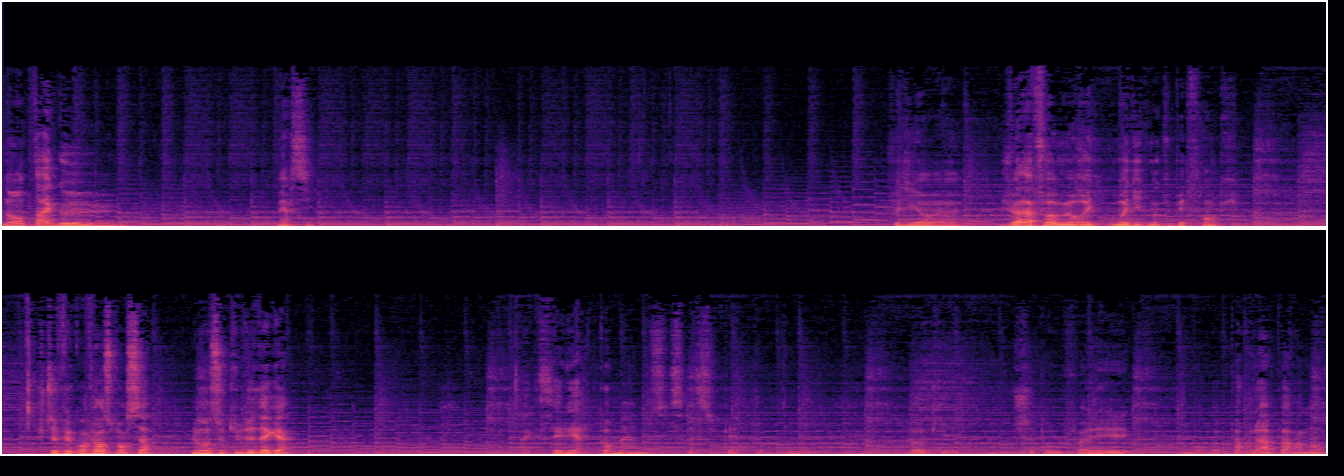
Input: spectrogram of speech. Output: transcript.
Non, ta gueule Merci. Je veux dire, euh, je vais à la fois maudite m'occuper de Franck. Je te fais confiance pour ça. Nous, on s'occupe de Daga. Accélère quand même, ce serait super gentil. Ok, je sais pas où il fallait. Bon, bah par là, apparemment.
